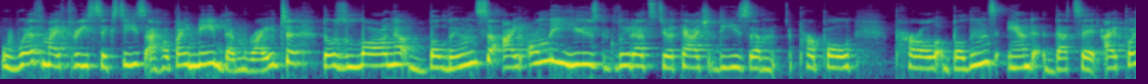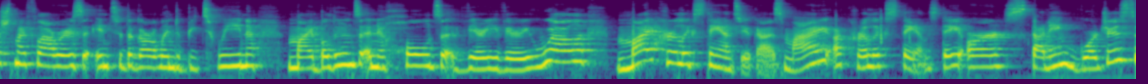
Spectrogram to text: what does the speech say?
with my 360s. I hope I named them right. Those long balloons. I only used glue dots to attach these um, purple pearl balloons and that's it. I pushed my flowers into the garland between my balloons and it holds very, very well. My acrylic stands, you guys, my acrylic stands, they are stunning, gorgeous,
